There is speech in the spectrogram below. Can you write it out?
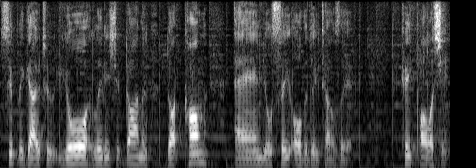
Simply go to yourleadershipdiamond.com and you'll see all the details there. Keep polishing.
